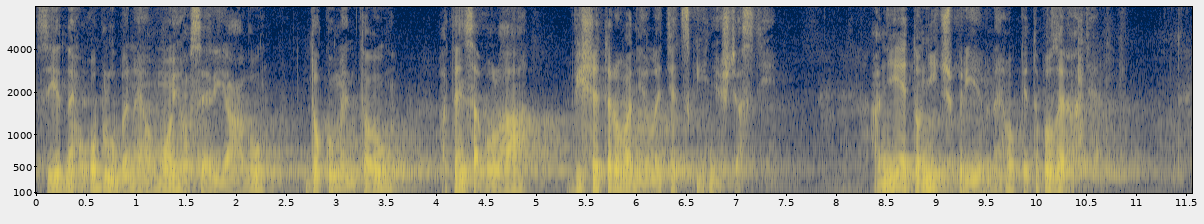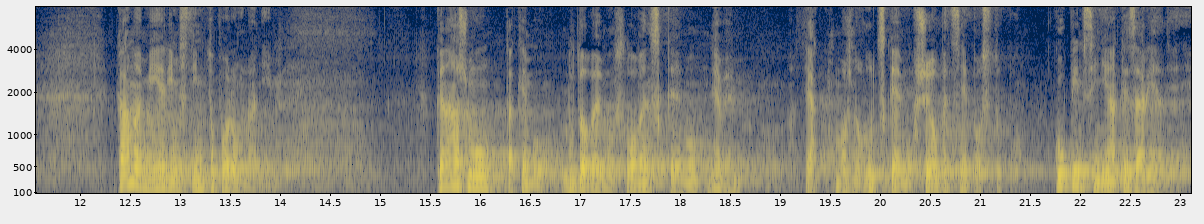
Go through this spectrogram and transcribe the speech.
z jedného obľúbeného môjho seriálu, dokumentov, a ten sa volá Vyšetrovanie leteckých nešťastí. A nie je to nič príjemného, keď to pozeráte. Kam mierim s týmto porovnaním? K nášmu takému ľudovému, slovenskému, neviem, jak možno ľudskému všeobecne postupu. Kúpim si nejaké zariadenie.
